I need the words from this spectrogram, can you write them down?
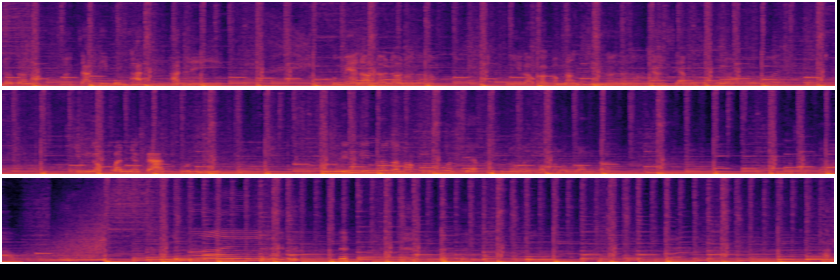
แล้วจ๊ะเนาะหลังจากที่บ่มผัดผัดให้คุณแม่แล้วแล้วแล้วแล้วนี่เราก็กำลังกินแล้วเนาะยางเสียบไปกับพี่น้องเอ้ย กินกับบรรยากาศคุณคุณลิ้นลิ้นแล้วจ๊ะเนาะโอ้เสียบกับพี่องให้ขอกันลอมจ้ะกินกับข้าวเจ้ายิ้มเลยหัน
